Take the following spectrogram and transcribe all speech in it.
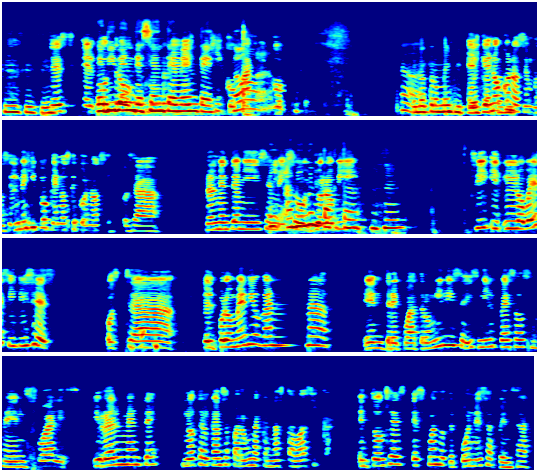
Sí, sí, sí. que viven decentemente. no, el otro México. El que no conocemos, el México que no se conoce. O sea, realmente a mí se me hizo, yo lo vi. Sí, y lo ves y dices, o sea, el promedio gana entre cuatro mil y seis mil pesos mensuales y realmente no te alcanza para una canasta básica. Entonces es cuando te pones a pensar,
